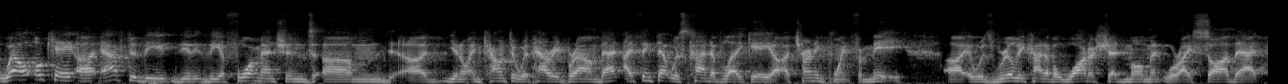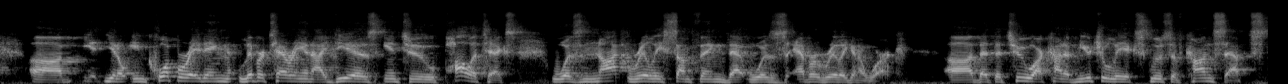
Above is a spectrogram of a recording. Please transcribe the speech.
well, okay. Uh, after the, the, the aforementioned, um, uh, you know, encounter with Harry Browne, that I think that was kind of like a, a turning point for me. Uh, it was really kind of a watershed moment where I saw that, uh, you know, incorporating libertarian ideas into politics was not really something that was ever really going to work. That the two are kind of mutually exclusive concepts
